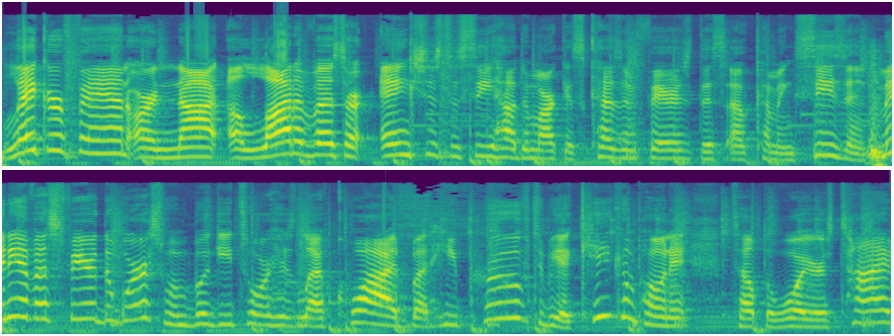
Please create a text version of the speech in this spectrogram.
Laker fan or not, a lot of us are anxious to see how DeMarcus Cousin fares this upcoming season. Many of us feared the worst when Boogie tore his left quad, but he proved to be a key component to help the Warriors tie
